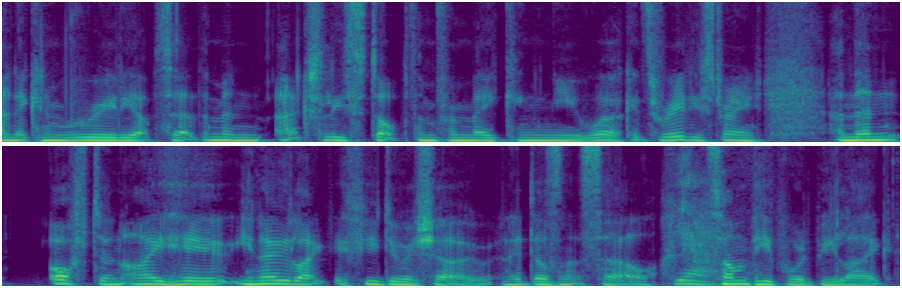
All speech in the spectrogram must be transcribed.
and it can really upset them and actually stop them from making new work. It's really strange. And then often I hear, you know, like if you do a show and it doesn't sell, Yes. some people would be like,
